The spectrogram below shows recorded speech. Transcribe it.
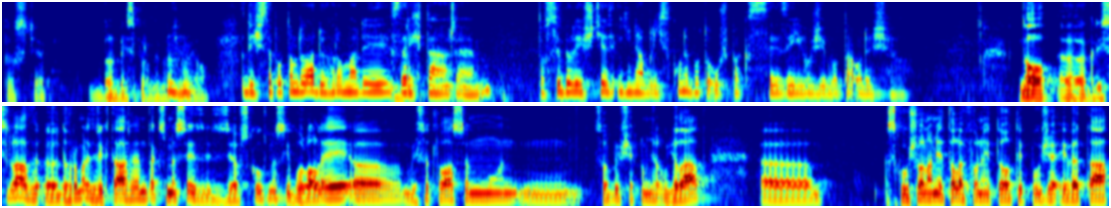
prostě blby s prominutím, Mhm. jo. Když se potom dala dohromady s Richtářem, to si byl ještě jí na blízku, nebo to už pak si z jejího života odešel? No, eh, když se dala eh, dohromady s Richtářem, tak jsme si s Joskou jsme si volali, eh, vysvětloval jsem mu, mm, co by všechno měl udělat. Zkoušel na mě telefony toho typu, že Iveta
